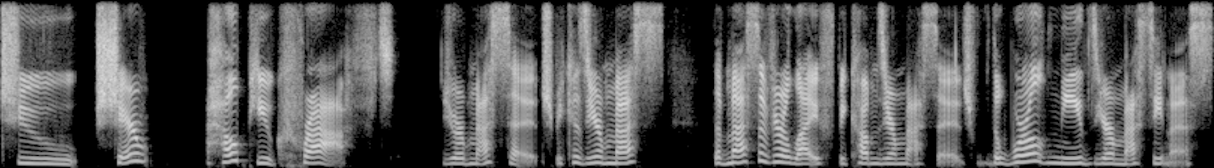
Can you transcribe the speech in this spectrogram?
to share, help you craft your message because your mess, the mess of your life becomes your message. The world needs your messiness,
